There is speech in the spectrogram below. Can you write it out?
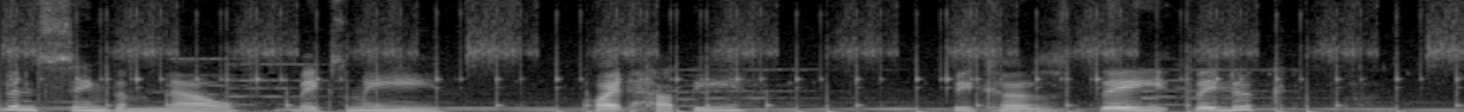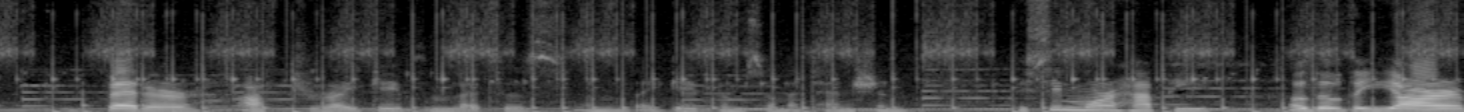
Even seeing them now makes me quite happy because they they look better after I gave them lettuce and I gave them some attention. They seem more happy, although they are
